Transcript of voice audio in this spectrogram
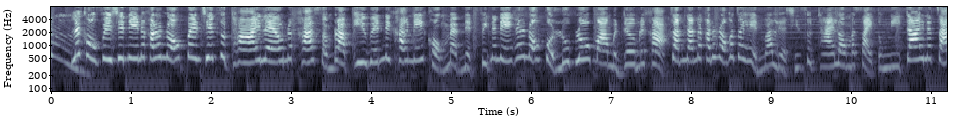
ง และของฟรีชิ้นนี้นะคะน้องๆเป็นชิ้นสุดท้ายแล้วนะคะสำหรับอีเวนต์ในครั้งนี้ของแมปเน็ตฟิกนั่นเองให้น้องกดรูปโลกมาเหมือนเดิมเลยค่ะ จากนั้นนะคะน้องก็จะเห็นว่าเหลือชิ้นสุดท้ายลองมาใส่ตรงนี้ได้นะจ๊ะ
